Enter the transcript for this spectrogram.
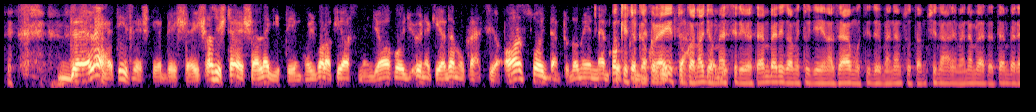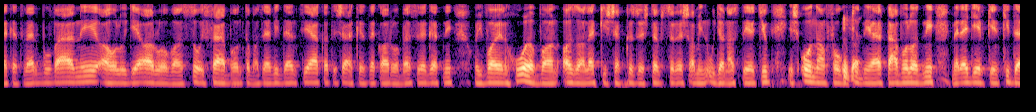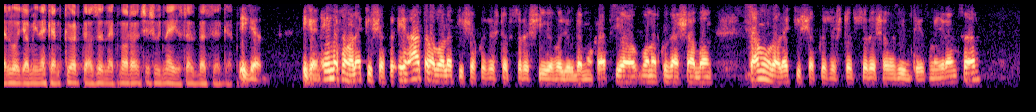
De lehet ízlés kérdése is. Az is teljesen legitim, hogy valaki azt mondja, hogy ő neki a demokrácia az, hogy nem tudom én nem Oké, okay, csak akkor eljutunk a nagyon messzire jött emberig, amit ugye én az elmúlt időben nem tudtam csinálni, mert nem lehetett embereket verbuválni, ahol ugye arról van szó, hogy felbontom az evidenciákat, és elkezdek arról beszélgetni, hogy vajon hol van az a legkisebb közös többszörös, amin ugyanazt értjük, és onnan fogunk Igen. tudni eltávolodni, mert egyébként kiderül, hogy ami nekem körte, az önnek narancs, és úgy nehéz lesz beszélgetni. Igen. Igen, én nekem a legkisebb, én általában a legkisebb közös többszörös híve vagyok demokrácia vonatkozásában. Számomra a legkisebb közös többszörös az intézményrendszer.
